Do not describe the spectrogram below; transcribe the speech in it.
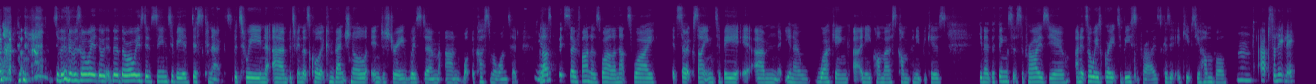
so there, there, was always there, there, always did seem to be a disconnect between um, between let's call it conventional industry wisdom and what the customer wanted. Yeah. But that's it's so fun as well, and that's why it's so exciting to be um, you know working at an e-commerce company because you know the things that surprise you and it's always great to be surprised because it, it, keeps you humble. Mm, absolutely.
